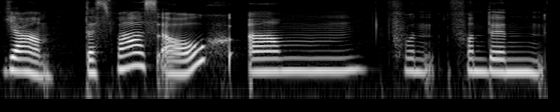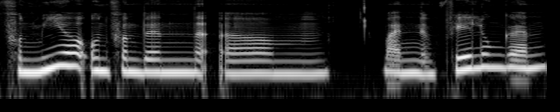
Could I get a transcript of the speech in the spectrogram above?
Ja, das war es auch ähm, von, von, den, von mir und von den ähm, meinen Empfehlungen.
